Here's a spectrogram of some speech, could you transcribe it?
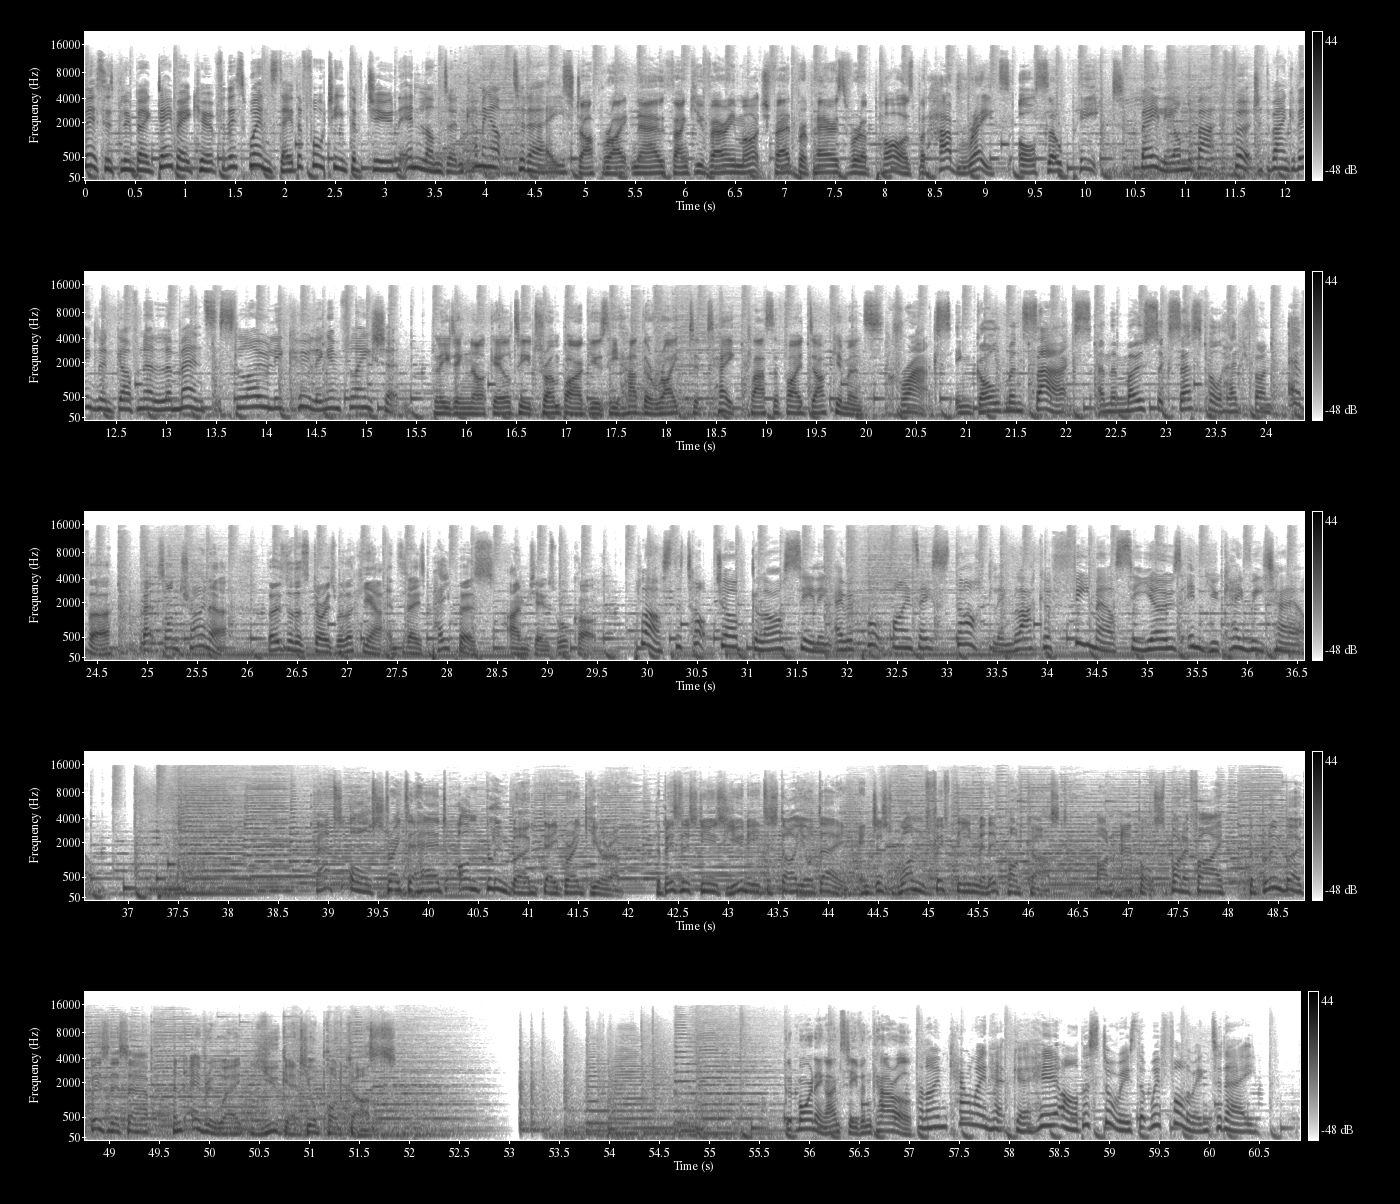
This is Bloomberg Daybreak Europe for this Wednesday, the 14th of June in London. Coming up today. Stop right now. Thank you very much. Fed prepares for a pause, but have rates also peaked? Bailey on the back foot. The Bank of England governor laments slowly cooling inflation. Pleading not guilty, Trump argues he had the right to take classified documents. Cracks in Goldman Sachs and the most successful hedge fund ever bets on China. Those are the stories we're looking at in today's papers. I'm James Woolcock. Plus, the top job glass ceiling. A report finds a startling lack of female CEOs in UK retail. That's all straight ahead on Bloomberg Daybreak Europe. The business news you need to start your day in just one 15 minute podcast. On Apple, Spotify, the Bloomberg Business app, and everywhere you get your podcasts. Good morning, I'm Stephen Carroll. And I'm Caroline Hepker. Here are the stories that we're following today.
